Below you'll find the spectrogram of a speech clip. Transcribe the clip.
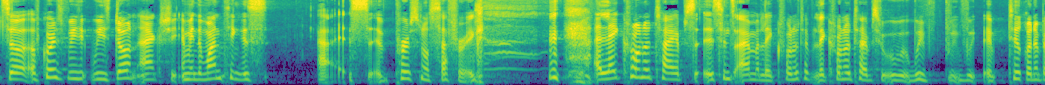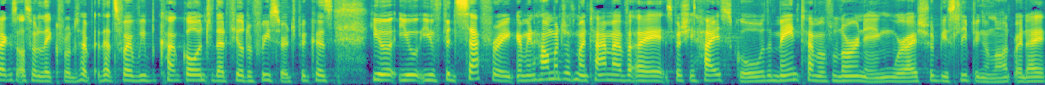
so of course we we don't actually. I mean, the one thing is uh, personal suffering. a late chronotypes, uh, since I'm a late chronotype, late chronotypes, we've, we, uh, Till Roenneberg is also a late chronotype. That's why we can't go into that field of research because you, you, you've been suffering. I mean, how much of my time have I, especially high school, the main time of learning where I should be sleeping a lot, right? I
